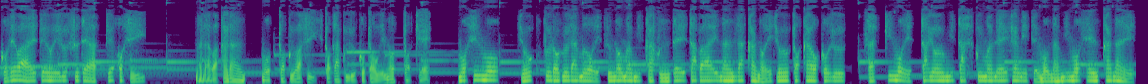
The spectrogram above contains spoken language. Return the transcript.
これはあえてウイルスであってほしい。ならわからん。もっと詳しい人が来ることを祈っとけ。もしも、ジョークプログラムをいつの間にか踏んでいた場合何らかの異常とか起こる。さっきも言ったようにタスクマネージャ見ても何も変化ない。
